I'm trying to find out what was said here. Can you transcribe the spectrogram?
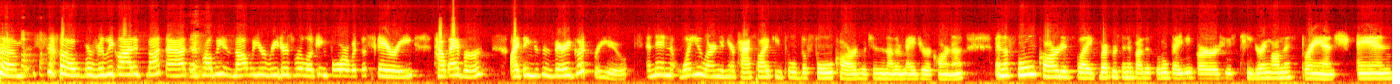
um, so we're really glad it's not that. That probably is not what your readers were looking for with the scary. However, I think this is very good for you. And then what you learned in your past life, you pulled the Fool card, which is another major arcana. And the Fool card is like represented by this little baby bird who's teetering on this branch. And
